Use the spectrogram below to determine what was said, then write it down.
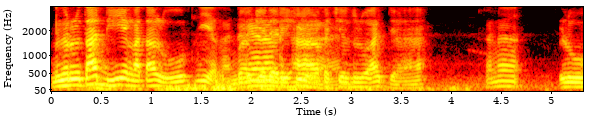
Menurut lu tadi yang kata lu, Iya kan, dari bahagia hal dari kecil hal kan. kecil dulu aja. karena Lu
